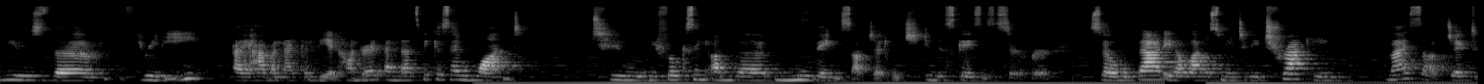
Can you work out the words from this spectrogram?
use the 3D. I have a Nikon D800 and that's because I want to be focusing on the moving subject, which in this case is a surfer. So with that, it allows me to be tracking my subject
